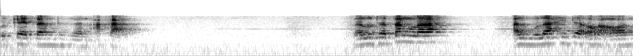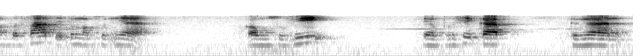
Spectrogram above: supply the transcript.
berkaitan dengan akal lalu datanglah al-mulahida orang-orang sesat itu maksudnya kaum sufi yang bersikap dengan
